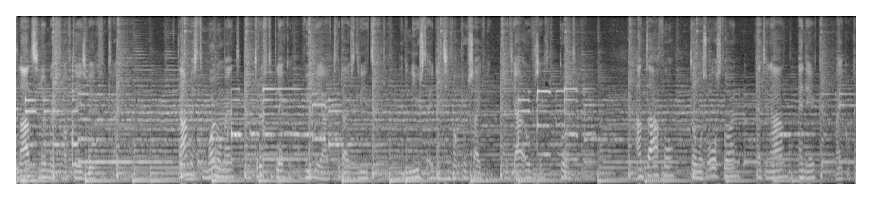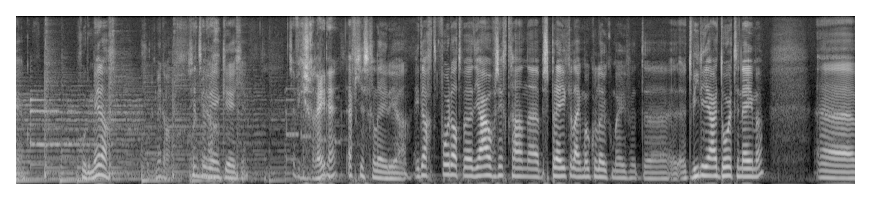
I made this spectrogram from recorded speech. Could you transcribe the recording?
het laatste nummer vanaf deze week verkrijgbaar. Daarom is het een mooi moment om terug te blikken op wielerjaar 2023 en de nieuwste editie van ProCycling, het jaaroverzicht door te nemen. Aan tafel Thomas Olstorn, Edwin Haan en ik, Michael Kerkhoff. Goedemiddag, Goedemiddag. zitten we weer een keertje. Dat is even geleden, hè? Eventjes geleden, ja. Ik dacht, voordat we het jaaroverzicht gaan eh, bespreken, lijkt me ook wel leuk om even het, uh, het wielerjaar door te nemen. Uh,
